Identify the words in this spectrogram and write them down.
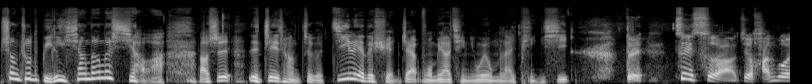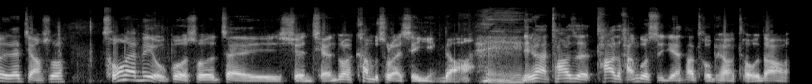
胜出的比例相当的小啊。老师，这场这个激烈的选战，我们要请您为我们来评析。对，这次啊，就韩国也在讲说。从来没有过说在选前都看不出来谁赢的啊！你看他是他的韩国时间，他投票投到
